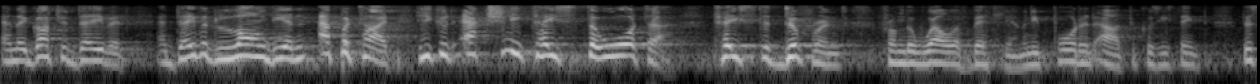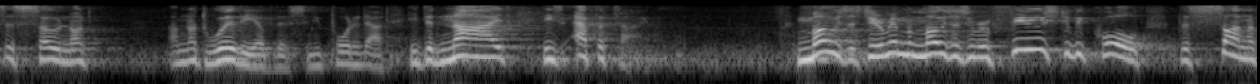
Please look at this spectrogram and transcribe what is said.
And they got to David. And David longed. He had an appetite. He could actually taste the water, taste it different from the well of Bethlehem. And he poured it out because he think this is so not, I'm not worthy of this. And he poured it out. He denied his appetite. Moses, do you remember Moses who refused to be called the son of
